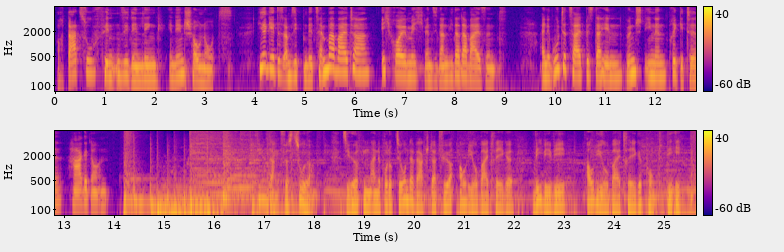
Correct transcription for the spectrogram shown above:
Auch dazu finden Sie den Link in den Show Notes. Hier geht es am 7. Dezember weiter. Ich freue mich, wenn Sie dann wieder dabei sind. Eine gute Zeit bis dahin wünscht Ihnen Brigitte Hagedorn. Vielen Dank fürs Zuhören. Sie hörten eine Produktion der Werkstatt für Audiobeiträge www.audiobeiträge.de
